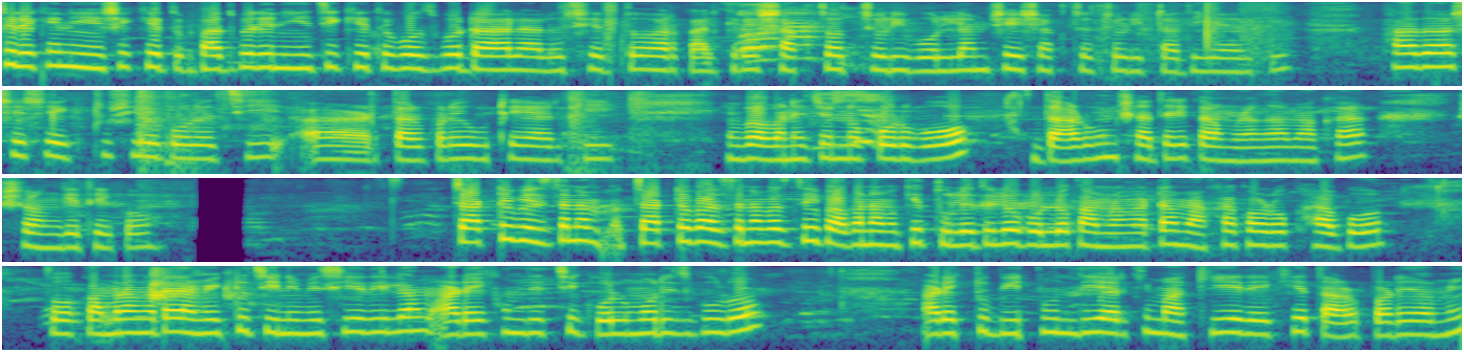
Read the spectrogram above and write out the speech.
ছেলেকে নিয়ে এসে খেতে, ভাত বেড়ে নিয়েছি, খেতে বসবো, ডাল, আলু সেদ্ধ আর কালকের শাক চচ্চড়ি বললাম, সেই শাক চচ্চড়িটা দিয়ে আর কি। খাওয়া দাওয়া শেষে একটু শুয়ে পড়েছি আর তারপরে উঠে আর কি বাবানের জন্য করব দারুণ স্বাদের কামরাঙা মাখা। সঙ্গে থেকো। চারটে বেজতে না চারটে বাজতে না বাজতেই বাবান আমাকে তুলে দিল, বলল, কামরাঙাটা মাখা করো, খাব। তো কামরাঙাটায় আমি একটু চিনি মিশিয়ে দিলাম আর এখন দিচ্ছি গোলমরিচ গুঁড়ো। আর একটু বিট নুন দিয়ে আর কি মাখিয়ে রেখে তারপরে আমি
